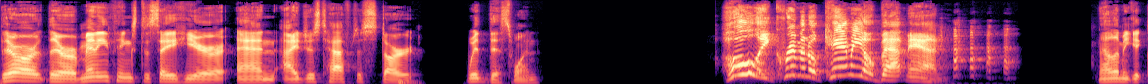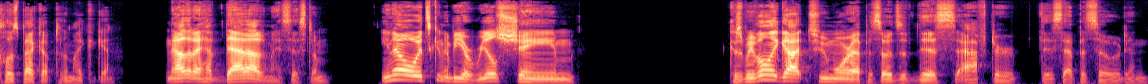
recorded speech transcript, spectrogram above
There are there are many things to say here, and I just have to start with this one. Holy criminal cameo, Batman! now let me get close back up to the mic again. Now that I have that out of my system, you know it's going to be a real shame because we've only got two more episodes of this after this episode, and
